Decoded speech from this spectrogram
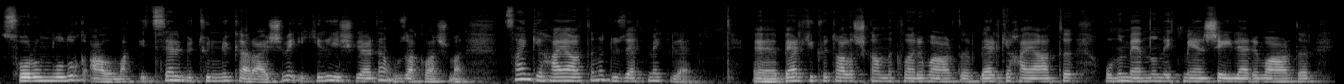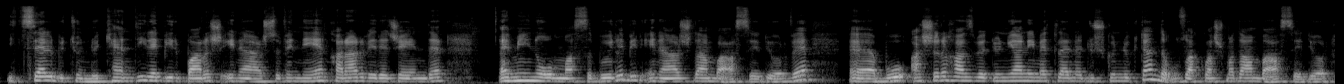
sorumluluk almak, içsel bütünlük arayışı ve ikili ilişkilerden uzaklaşmak. Sanki hayatını düzeltmekle, ee, belki kötü alışkanlıkları vardır. Belki hayatı onu memnun etmeyen şeyleri vardır. İçsel bütünlük, kendiyle bir barış enerjisi ve neye karar vereceğinden emin olması böyle bir enerjiden bahsediyor ve e, bu aşırı haz ve dünya nimetlerine düşkünlükten de uzaklaşmadan bahsediyor.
